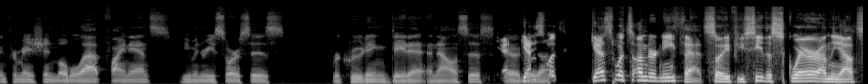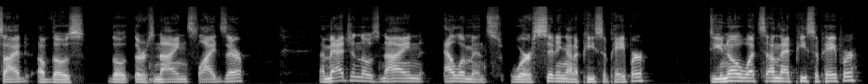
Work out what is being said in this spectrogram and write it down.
information, mobile app, finance, human resources, recruiting, data analysis. Yeah, uh, guess data. what's guess what's underneath that? So if you see the square on the outside of those, those there's nine slides there. Imagine those nine elements were sitting on a piece of paper. Do you know what's on that piece of paper?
